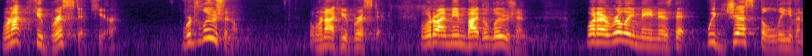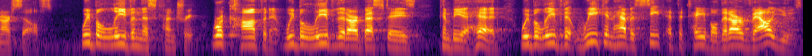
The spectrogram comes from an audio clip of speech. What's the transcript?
We're not hubristic here. We're delusional, but we're not hubristic. What do I mean by delusion? What I really mean is that we just believe in ourselves. We believe in this country. We're confident. We believe that our best days can be ahead. We believe that we can have a seat at the table, that our values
